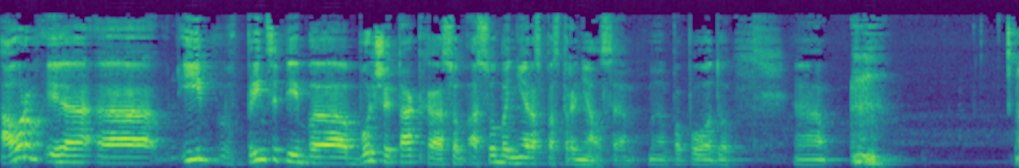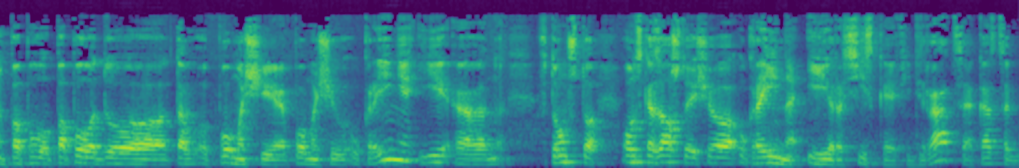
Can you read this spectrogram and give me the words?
А Орм и, в принципе, больше так особо не распространялся по поводу по, по поводу того, помощи, помощи Украине и э, в том, что он сказал, что еще Украина и Российская Федерация, оказывается,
